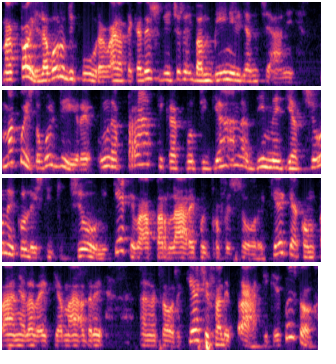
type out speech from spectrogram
ma poi il lavoro di cura, guardate che adesso dice sono i bambini e gli anziani, ma questo vuol dire una pratica quotidiana di mediazione con le istituzioni. Chi è che va a parlare col professore? Chi è che accompagna la vecchia madre una cosa. Chi è che fa le pratiche? Questo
